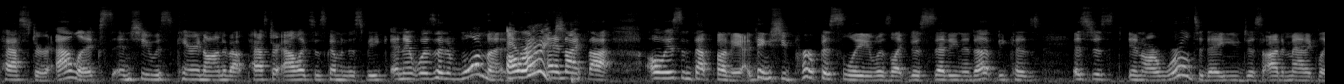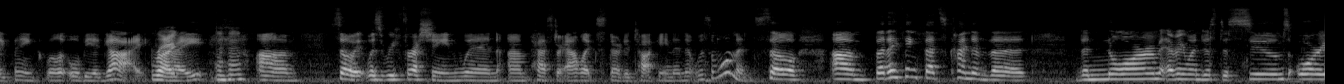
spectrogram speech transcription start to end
Pastor Alex, and she was carrying on about Pastor Alex is coming to speak, and it was a woman. All right. And I thought, oh, isn't that funny? I think she purposely was like just setting it up because it's just in our world today, you just automatically think, well, it will be a guy. Right. Right. Mhm. Um, so it was refreshing when um, Pastor Alex started talking, and it was a woman. So, um, but I think that's kind of the the norm. Everyone just assumes, or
